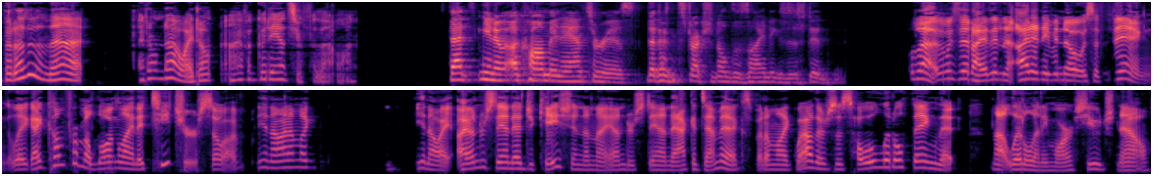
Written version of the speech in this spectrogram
but other than that, I don't know. I don't I have a good answer for that one. That you know, a common answer is that instructional design existed. Well, that was it. I didn't. I didn't even know it was a thing. Like I come from a long line of teachers, so I, you know, and I'm like, you know, I, I understand education and I understand academics, but I'm like, wow, there's this whole little thing that not little anymore, it's huge now.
